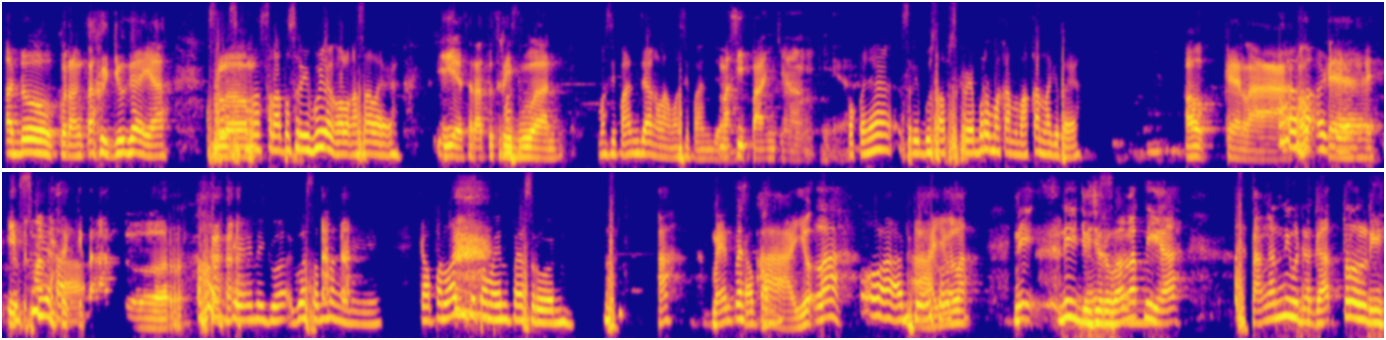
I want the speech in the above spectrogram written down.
Aduh, kurang tahu juga ya. Belum. Seratus ribu ya kalau nggak salah ya. Iya, seratus ribuan. Masih, masih panjang lah, masih panjang. Masih panjang. Iya. Pokoknya seribu subscriber makan-makan lah kita ya. Oke lah, oke. Okay. Itu bisa kita atur. oke, okay, ini gue gua seneng nih. Kapan lagi kita main PES, Run? ah, main PES? Ayo lah. Waduh. Ayo lah. Nih, nih jujur yes. banget nih ya. Tangan nih udah gatel nih.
